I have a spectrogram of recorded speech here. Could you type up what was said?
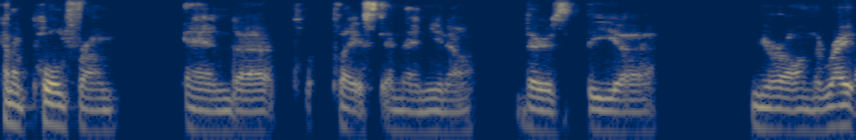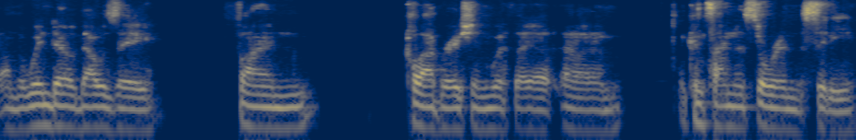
kind of pulled from and uh, pl placed. And then, you know, there's the uh, mural on the right on the window. That was a fun collaboration with a, um, a consignment store in the city,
